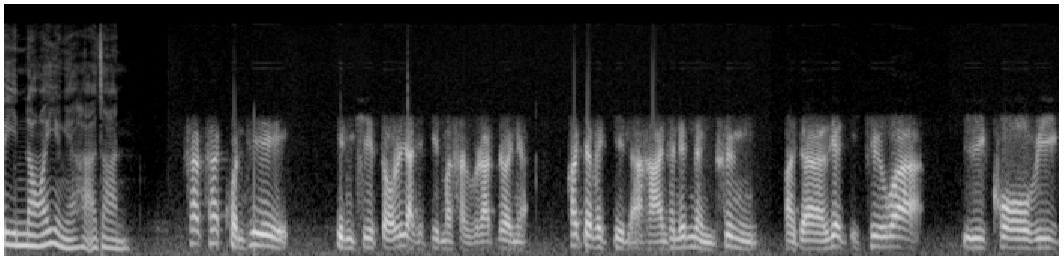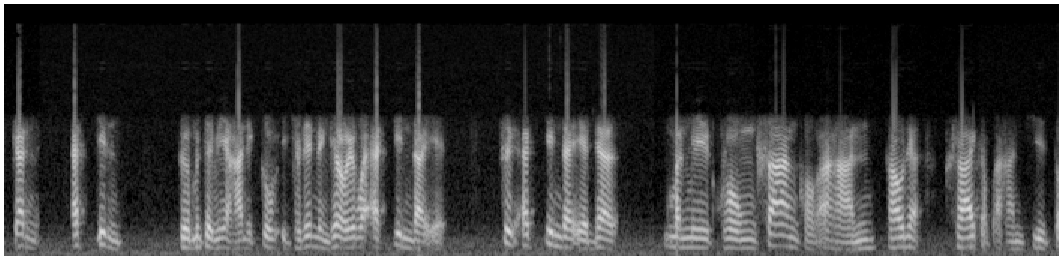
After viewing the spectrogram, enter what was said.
ตีนน้อยอย่างเงี้ยค่ะอาจารย์ ถ้าถ้าคนที่กินคีโตแล้วอยากจะกินมังสวิรัตด้วยเนี่ย เขาจะไปกินอาหารชนิดหนึ่ง ซึ่งอาจจะเรียกอีกชื่อว่า eco vegan atkin คือมันจะมีอาหารอีกกลุ่มอีกชนิดหนึ่งที่เราเรียกว่า atkin diet ซึ่ง atkin diet เนี่ยมันมีโครงสร้างของอาหารเขาเนี่ยคล้ายกับอาหารคีโต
